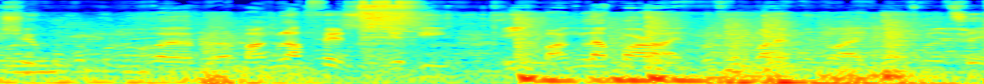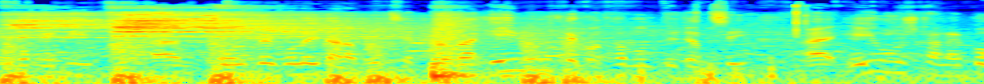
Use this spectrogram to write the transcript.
এসে বাংলা ফেস্ট যেটি এই বাংলা পাড়ায় প্রথমবারের মতো আয়োজন করেছে এবং এটি চলবে বলেই তারা বলছেন। আমরা এই মুহূর্তে কথা বলতে যাচ্ছি এই অনুষ্ঠানের কো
